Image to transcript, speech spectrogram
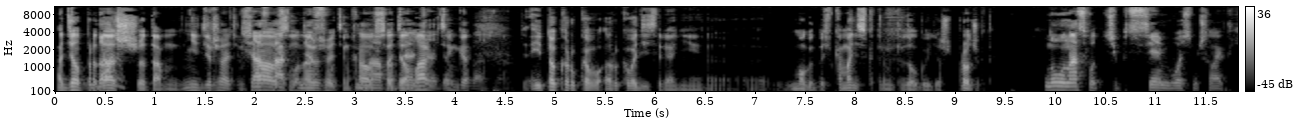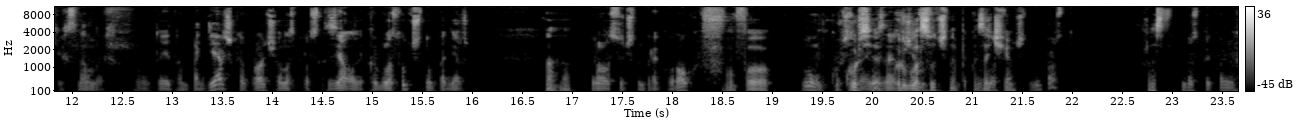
Отдел продаж э, там не держать инхаус, не держать инхаус, отдел маркетинга. продаж, да. И только руков- руководители, они э, могут быть в команде, с которыми ты долго идешь. Проекты. Ну, у нас вот типа 7-8 человек таких основных. Вот, и там поддержка, прочее. У нас просто сделали круглосуточную поддержку, Ага. круглосуточный проект урок. В, в Ну, в курсе, курсе да, знаю, зачем. круглосуточно. Зачем? круглосуточный. Ну, просто, Просто. просто прикольно.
